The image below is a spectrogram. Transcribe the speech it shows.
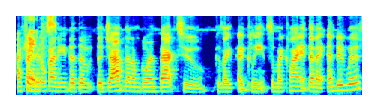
I find candles. it funny that the the job that I'm going back to because I, I Mm-hmm. clean. So my client that I ended with,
